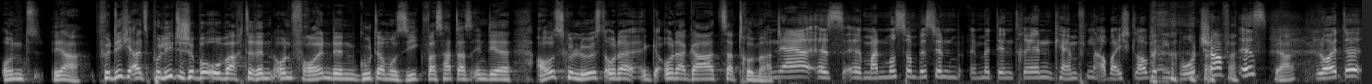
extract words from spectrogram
Und ja, für dich als politische Beobachterin und Freundin guter Musik, was hat das in dir ausgelöst oder, oder gar zertrümmert? Naja, es, äh, man muss so ein bisschen mit den Tränen kämpfen, aber ich glaube, die Botschaft ist, Ja. Leute,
